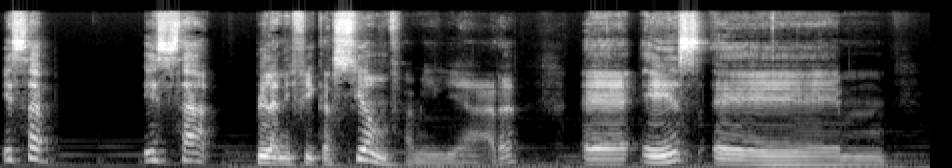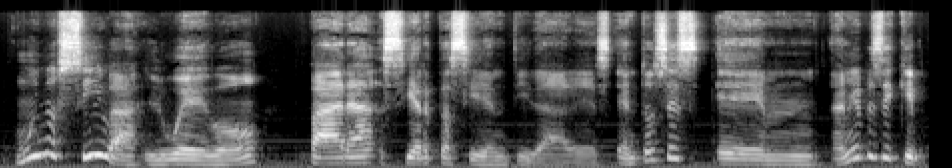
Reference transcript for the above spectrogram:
esa, esa planificación familiar eh, es eh, muy nociva luego para ciertas identidades. Entonces, eh, a mí me parece que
